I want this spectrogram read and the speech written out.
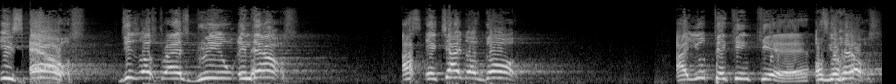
his health. Jesus Christ grew in health. As a child of God, are you taking care of your health?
